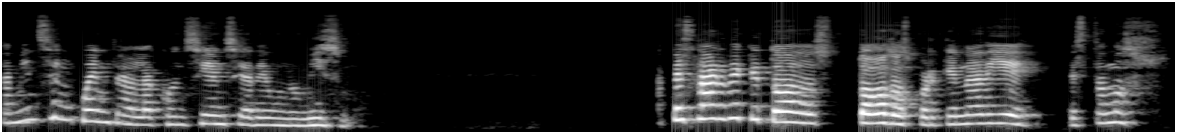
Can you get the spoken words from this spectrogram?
también se encuentra la conciencia de uno mismo. A pesar de que todos, todos, porque nadie estamos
